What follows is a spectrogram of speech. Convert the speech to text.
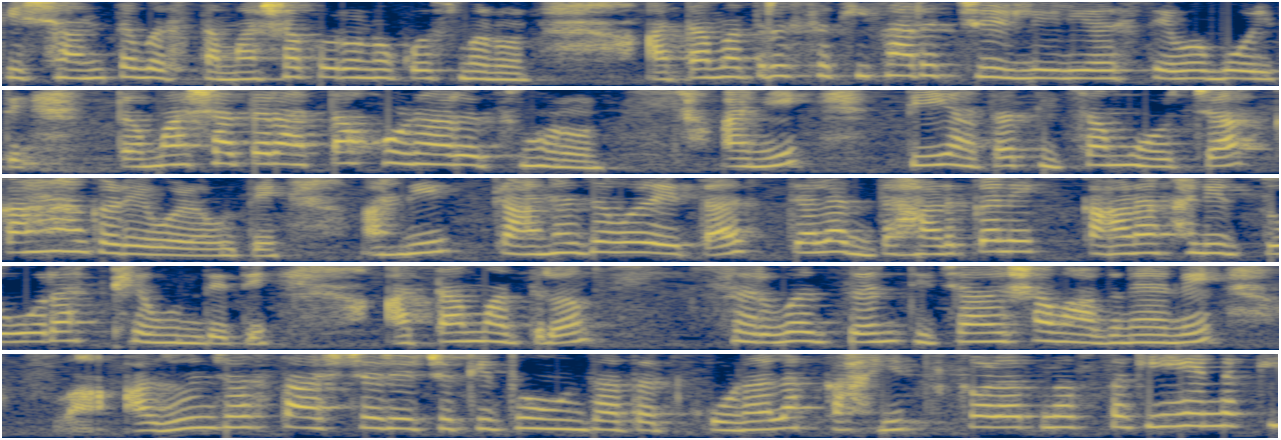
की शांत बस तमाशा करू नकोस म्हणून. आता मात्र सखी फारच चिडलेली असते व बोलते तमाशा तर आता होणारच म्हणून. आणि ती आता तिचा मोर्चा कानाकडे वळवते आणि कानाजवळ येताच त्याला धाडकन एक कानाखाली जोरात ठेवून देते. आता मात्र सर्वच जण तिच्या अशा वागण्याने अजून जास्त आश्चर्यचकित होऊन जातात. कोणाला काहीच कळत नसतं की हे नक्की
